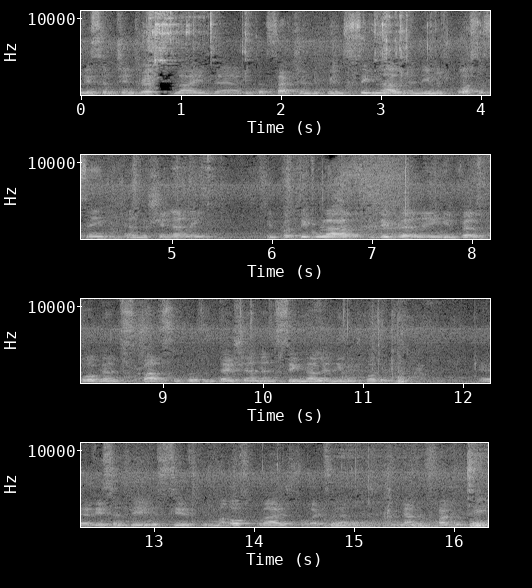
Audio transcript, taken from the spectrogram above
research interests lie in the intersection between signal and image processing and machine learning, in particular deep learning, inverse problems, sparse representation, and signal and image modeling. Recently received the Maof Prize for Excellent Young Faculty.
